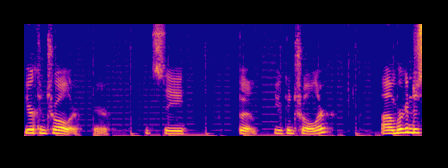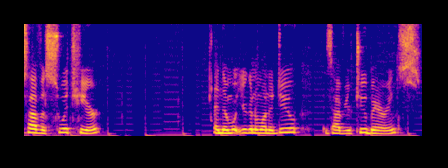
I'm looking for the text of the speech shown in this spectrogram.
your controller. Here, let's see. Boom, your controller. Um, we're going to just have a switch here. And then what you're going to want to do is have your two bearings,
